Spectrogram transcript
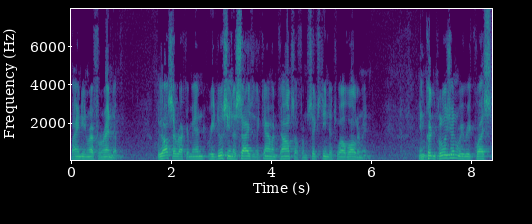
binding referendum. We also recommend reducing the size of the Common Council from 16 to 12 aldermen. In conclusion, we request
